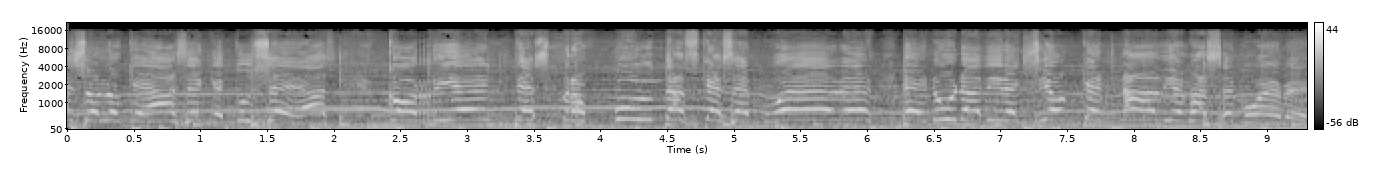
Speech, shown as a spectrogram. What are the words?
Eso es lo que hace que tú seas corrientes profundas que se mueven en una dirección que nadie más se mueve.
